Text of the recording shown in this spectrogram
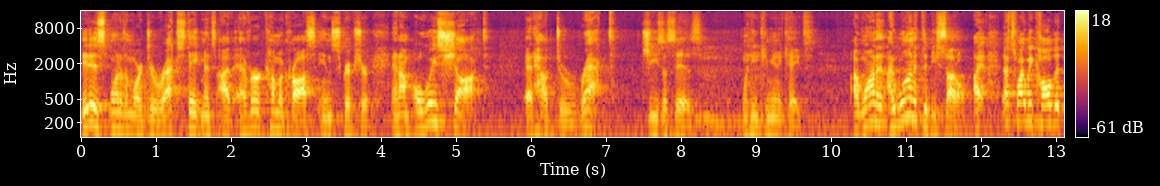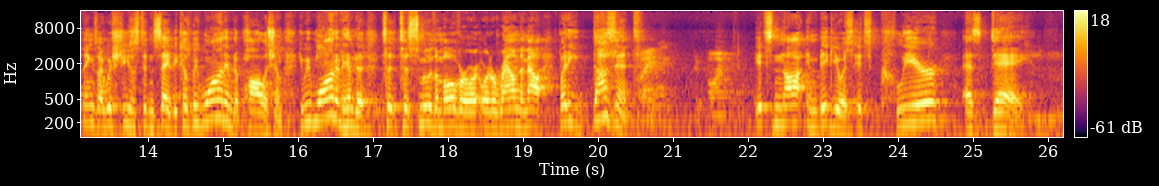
It is one of the more direct statements I've ever come across in Scripture. And I'm always shocked at how direct Jesus is when he communicates. I want it, I want it to be subtle. I, that's why we called it things I wish Jesus didn't say, because we want him to polish them. We wanted him to, to, to smooth them over or, or to round them out, but he doesn't. Right. Good point. It's not ambiguous, it's clear as day mm-hmm.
